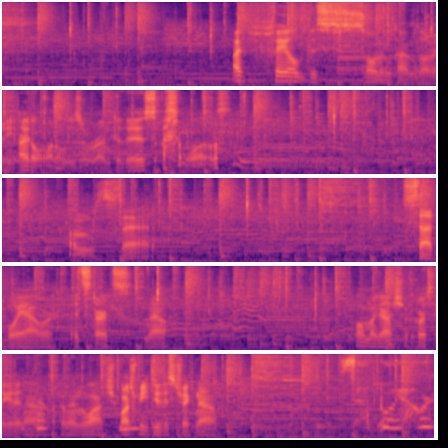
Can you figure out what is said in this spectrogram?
I've failed this so many times already. I don't want to lose a run to this. I don't want to. I'm sad. Sad boy hour. It starts now. Oh my gosh, of course I get it now. And then watch. Watch me do this trick now. Sad boy hour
